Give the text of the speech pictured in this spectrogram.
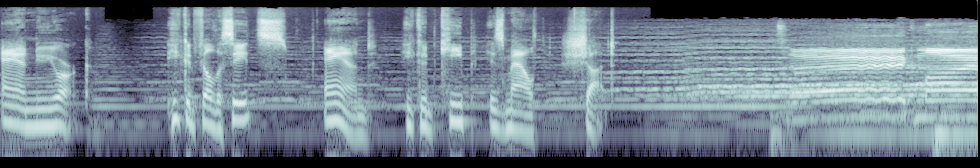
and New York. He could fill the seats, and he could keep his mouth shut. Take my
